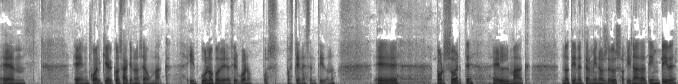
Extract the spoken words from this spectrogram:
em, en cualquier cosa que no sea un Mac. Y uno podría decir, bueno, pues, pues tiene sentido, ¿no? Eh, por suerte, el Mac no tiene términos de uso y nada te impide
